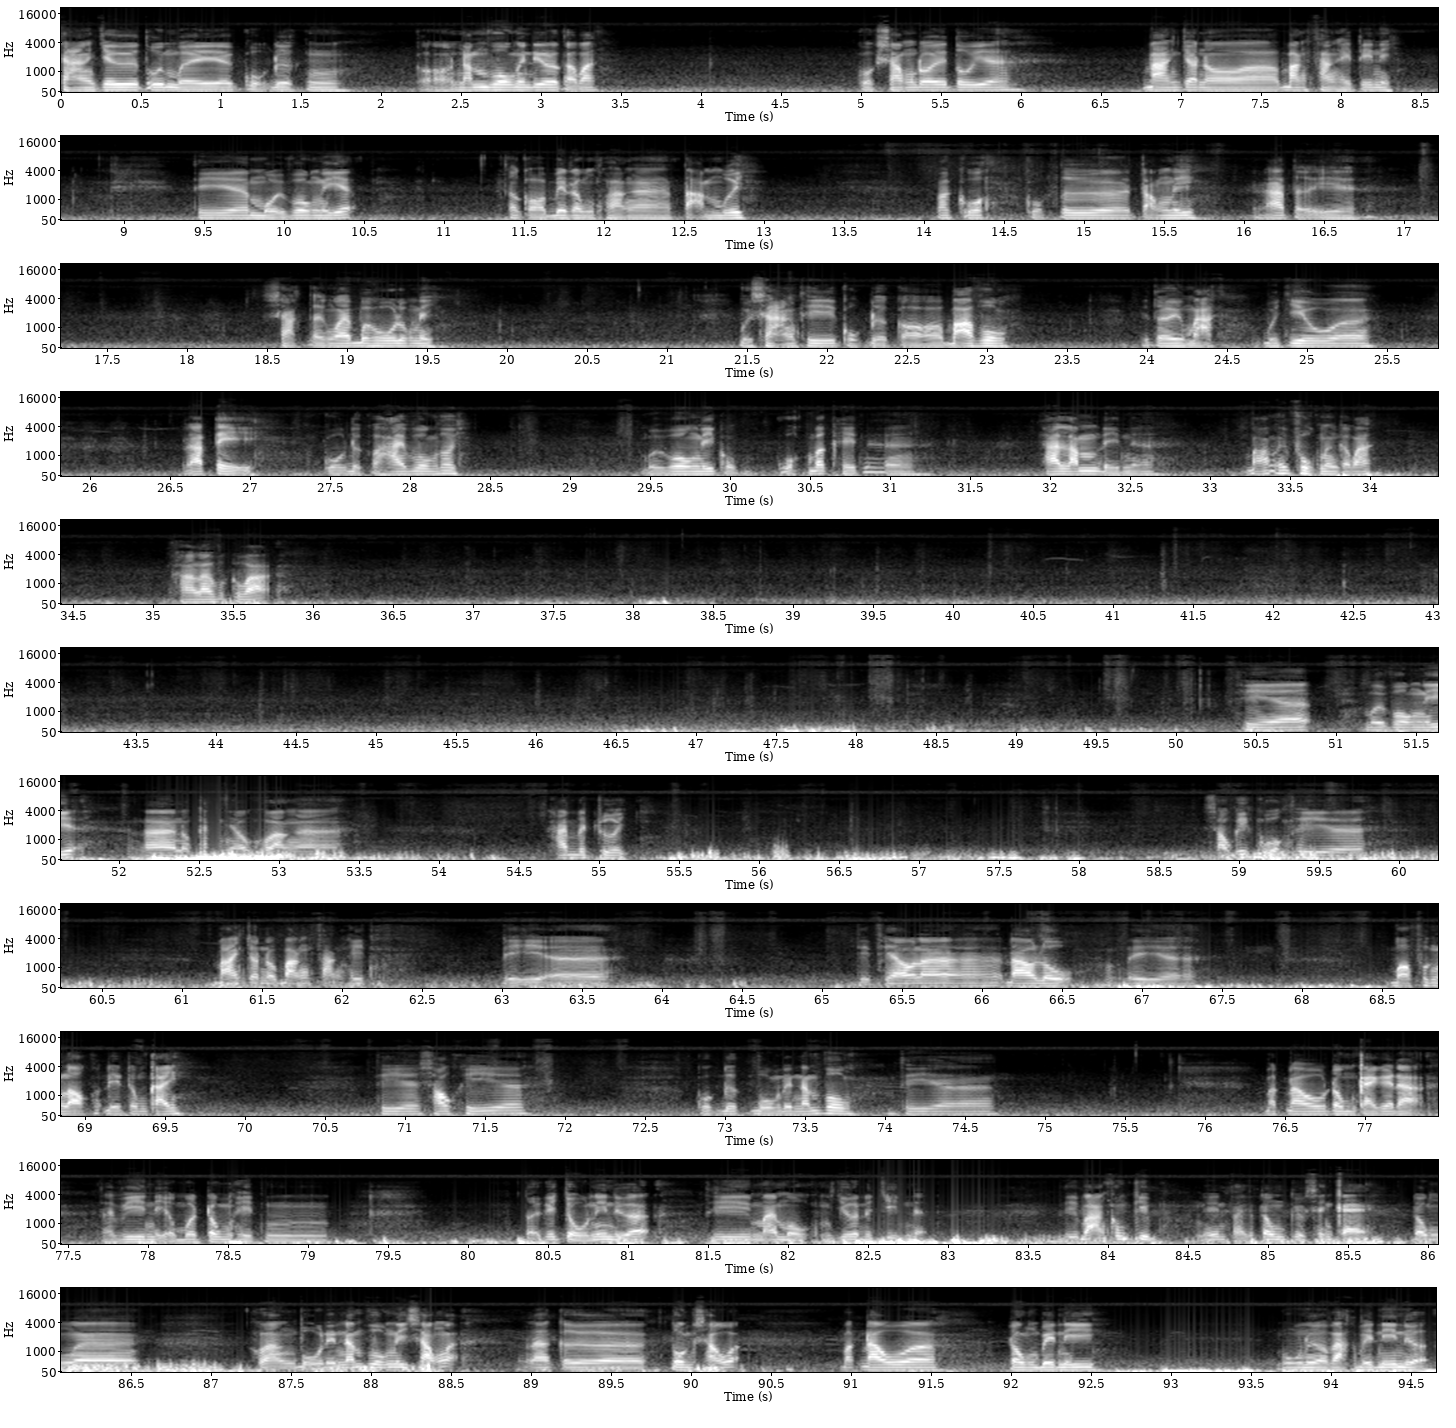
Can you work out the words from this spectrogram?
Sáng chứ tôi mới cuộc được ừ, có 5 vuông nguyên đi rồi các bác. Cuộc xong rồi tôi ờ, bán cho nó bằng phẳng hết tí này. Thì ờ, mỗi vuông này á nó có bề rộng khoảng ờ, 80 và cuộc cuộc từ trong đi ra tới sạc tới ngoài bờ hồ luôn này. Buổi sáng thì cuộc được có 3 vuông thì mạc. buổi chiều ra tỉ, cuộc được có hai vuông thôi mỗi vuông đi cũng cuộc mất hết ờ, 25 đến ờ, 30 phút nè các bác. Khá là vất vả thì ờ, mỗi là nó cách nhau khoảng ờ, hai mét rưỡi. Sau khi cuộc thì ờ, bán cho nó băng phẳng hết. Để ờ, tiếp theo là đào lỗ để ờ, bỏ phân lọt để trồng cây. Thì sau khi cuộc được 4 đến 5 vùng thì bắt đầu trồng cây cái đã. Tại vì nếu mà trồng hết ừ, tới cái chỗ này nữa thì mai một dưa nó chín đó. thì bạn không kịp nên phải trồng kiểu xanh kẽ trồng uh, khoảng 4 đến 5 vuông đi xong á là cờ tuần sau á. Bắt đầu ờ, trồng bên đi một nửa vạc bên đi nữa.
